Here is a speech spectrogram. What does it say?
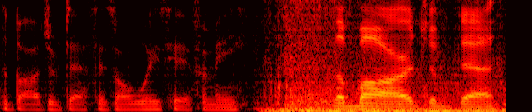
The barge of death is always here for me. The barge of death.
